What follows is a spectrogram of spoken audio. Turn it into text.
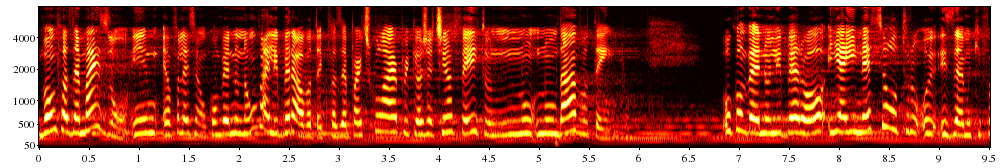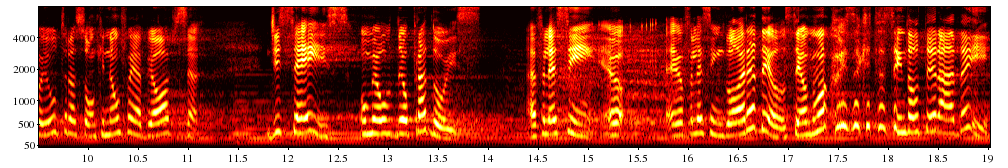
vamos fazer mais um. E eu falei assim, o convênio não vai liberar, vou ter que fazer particular, porque eu já tinha feito, não, não dava o tempo. O convênio liberou, e aí nesse outro exame, que foi ultrassom, que não foi a biópsia, de seis, o meu deu para dois. Aí eu falei assim, eu, eu falei assim, glória a Deus, tem alguma coisa que está sendo alterada aí.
